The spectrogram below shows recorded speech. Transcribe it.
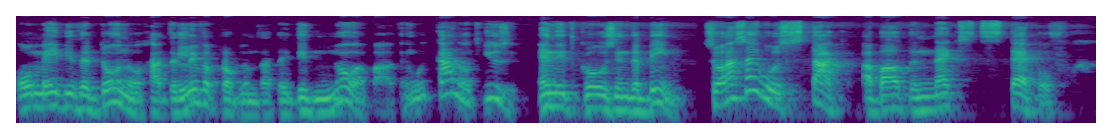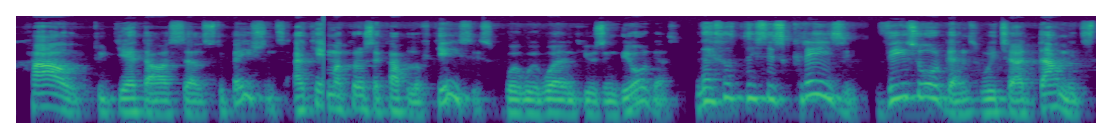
or maybe the donor had a liver problem that they didn't know about, and we cannot use it, and it goes in the bin. So as I was stuck about the next step of how to get ourselves to patients. I came across a couple of cases where we weren't using the organs. And I thought, this is crazy. These organs, which are damaged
